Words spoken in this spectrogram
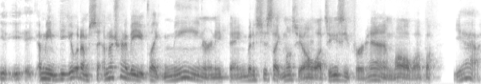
I mean, do you get what I'm saying? I'm not trying to be like mean or anything, but it's just like most people, oh, well, it's easy for him. Oh, blah, blah. Yeah.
